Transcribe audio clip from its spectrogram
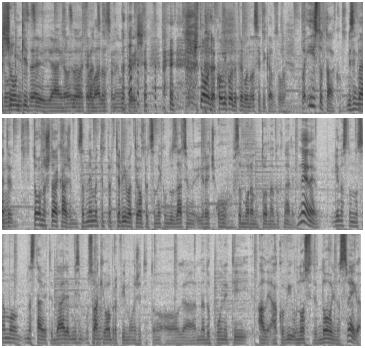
šunkice, jajca, Dobro, sam, nemojte više. Što onda? Koliko onda treba nositi kapsula? Pa isto tako. Mislim, gledajte, to je ono što ja kažem. Sad nemojte pretjerivati opet sa nekom dozacijom i reći, oh, sad moram to nadoknaditi. Ne, ne, jednostavno samo nastavite dalje. Mislim, u svaki obrok vi možete to ovoga, nadopuniti, ali ako vi unosite dovoljno svega,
